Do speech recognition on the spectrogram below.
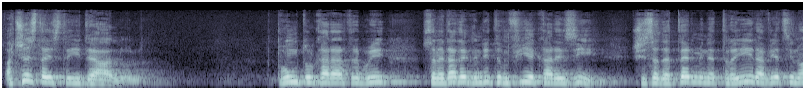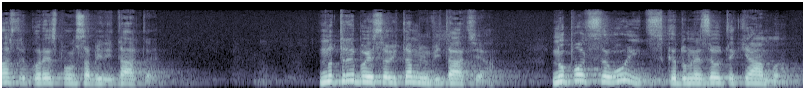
Acesta este idealul. Punctul care ar trebui să ne dea de gândit în fiecare zi și să determine trăirea vieții noastre cu responsabilitate. Nu trebuie să uităm invitația. Nu poți să uiți că Dumnezeu te cheamă.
